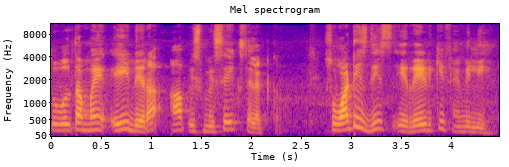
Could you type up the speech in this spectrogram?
तो बोलता, मैं यही दे रहा, आप इसमें से एक सेलेक्ट करो। सो व्हाट इज़ दिस ये रेड की फैमिली है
